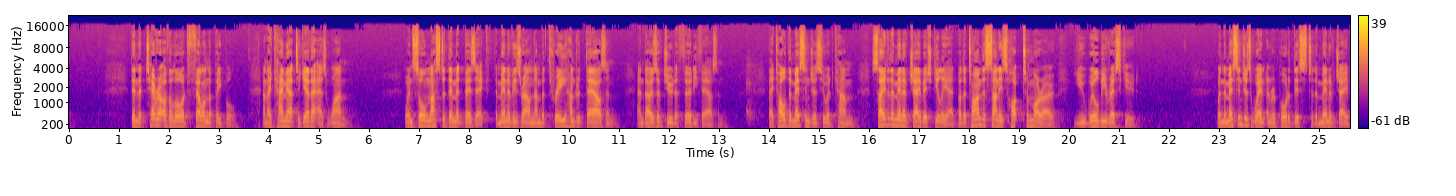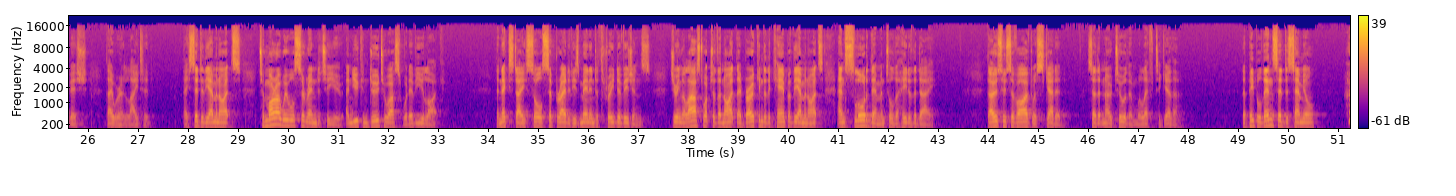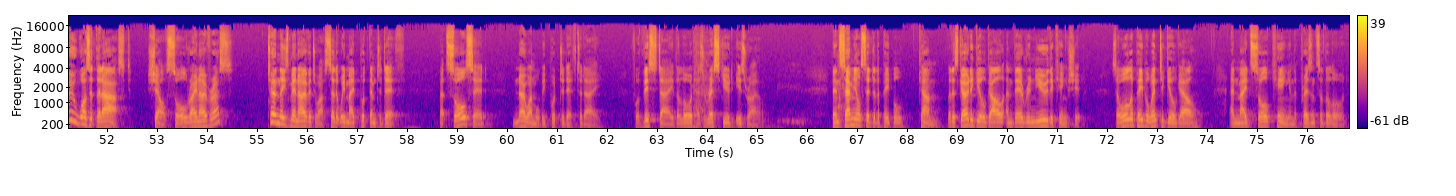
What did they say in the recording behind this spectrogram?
Then the terror of the Lord fell on the people, and they came out together as one. When Saul mustered them at Bezek, the men of Israel numbered 300,000, and those of Judah 30,000. They told the messengers who had come, Say to the men of Jabesh Gilead, By the time the sun is hot tomorrow, you will be rescued. When the messengers went and reported this to the men of Jabesh, they were elated. They said to the Ammonites, Tomorrow we will surrender to you, and you can do to us whatever you like. The next day, Saul separated his men into three divisions. During the last watch of the night, they broke into the camp of the Ammonites and slaughtered them until the heat of the day. Those who survived were scattered, so that no two of them were left together. The people then said to Samuel, Who was it that asked, Shall Saul reign over us? Turn these men over to us, so that we may put them to death. But Saul said, No one will be put to death today for this day the Lord has rescued Israel. Then Samuel said to the people, Come, let us go to Gilgal and there renew the kingship. So all the people went to Gilgal and made Saul king in the presence of the Lord.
